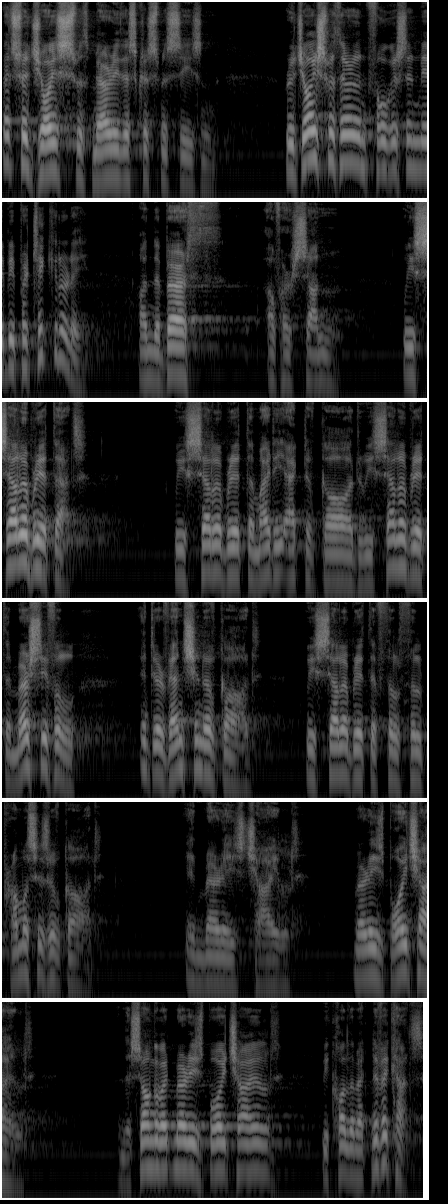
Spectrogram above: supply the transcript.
Let's rejoice with Mary this Christmas season. Rejoice with her and focus in maybe particularly on the birth of her son. We celebrate that. We celebrate the mighty act of God. We celebrate the merciful intervention of God. We celebrate the fulfilled promises of God in Mary's child, Mary's boy child And the song about Mary's boy child, we call the Magnificat.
